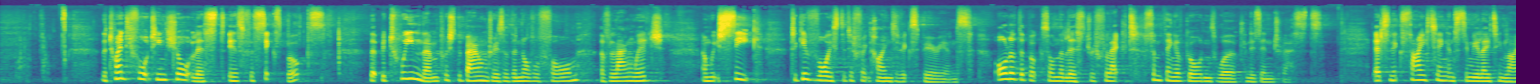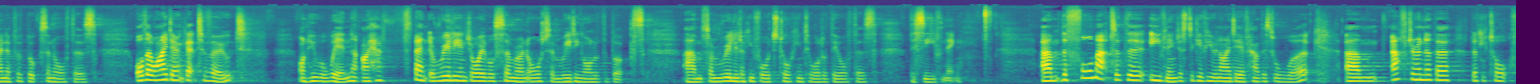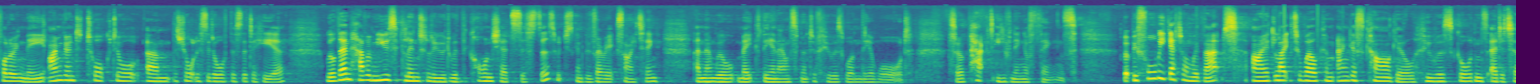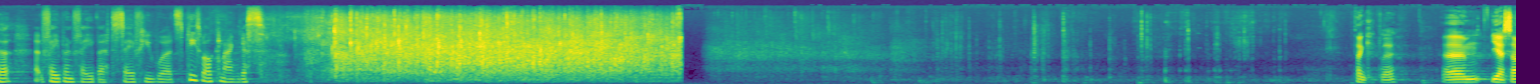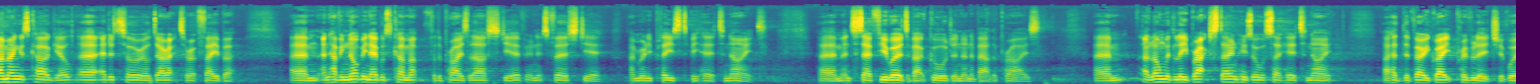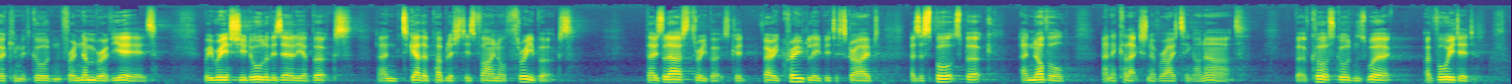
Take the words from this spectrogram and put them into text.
The 2014 shortlist is for six books that between them push the boundaries of the novel form, of language, and which seek to give voice to different kinds of experience. All of the books on the list reflect something of Gordon's work and his interests. It's an exciting and stimulating lineup of books and authors. Although I don't get to vote on who will win, I have spent a really enjoyable summer and autumn reading all of the books. Um, so I'm really looking forward to talking to all of the authors this evening. Um, the format of the evening, just to give you an idea of how this will work, um, after another little talk following me, I'm going to talk to um, the shortlisted authors that are here. We'll then have a musical interlude with the Cornshed Sisters, which is going to be very exciting, and then we'll make the announcement of who has won the award. So, a packed evening of things. But before we get on with that, I'd like to welcome Angus Cargill, who was Gordon's editor at Faber and Faber, to say a few words. Please welcome Angus. Thank you, Claire. Um, yes, I'm Angus Cargill, uh, editorial director at Faber. Um, and having not been able to come up for the prize last year, in its first year, I'm really pleased to be here tonight um, and to say a few words about Gordon and about the prize. Um, along with Lee Brackstone, who's also here tonight, I had the very great privilege of working with Gordon for a number of years. We reissued all of his earlier books and together published his final three books. Those last three books could very crudely be described as a sports book, a novel, and a collection of writing on art. But of course, Gordon's work avoided,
